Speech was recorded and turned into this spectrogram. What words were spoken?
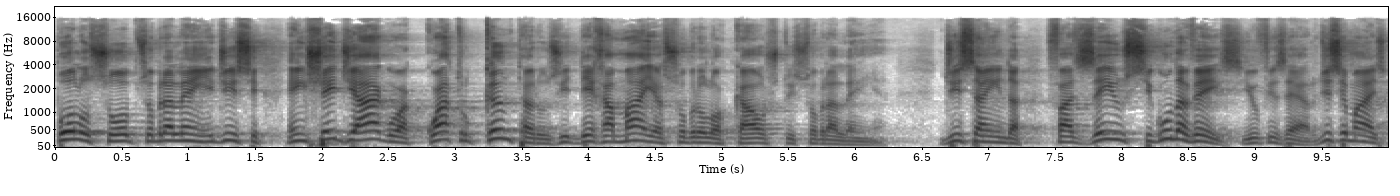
pô-lo sobre a lenha e disse: Enchei de água quatro cântaros e derramai-a sobre o holocausto e sobre a lenha. Disse ainda: Fazei-o segunda vez, e o fizeram. Disse mais:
